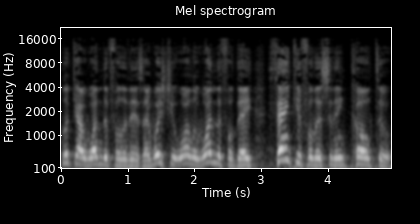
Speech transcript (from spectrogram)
Look how wonderful it is. I wish you all a wonderful day. Thank you for listening. Kol Tuv.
